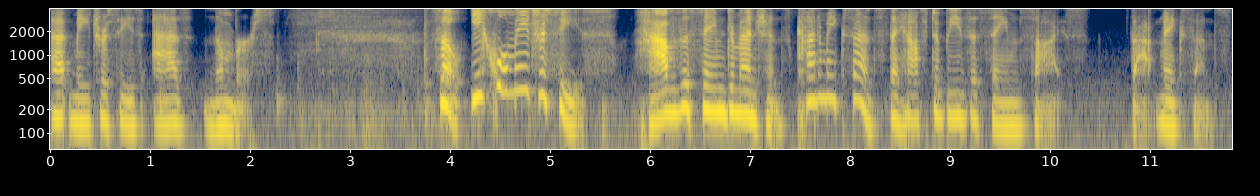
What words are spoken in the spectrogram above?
at matrices as numbers. So, equal matrices have the same dimensions. Kind of makes sense. They have to be the same size. That makes sense.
